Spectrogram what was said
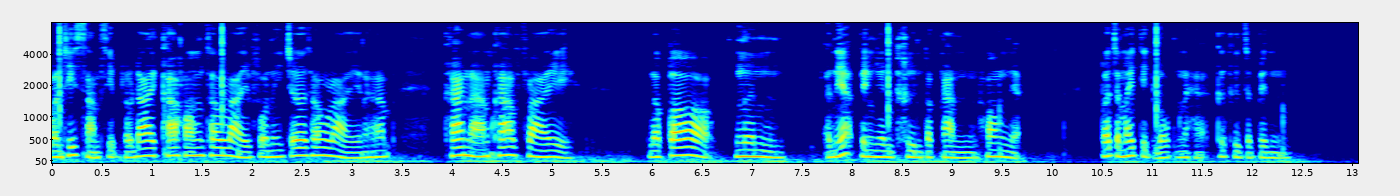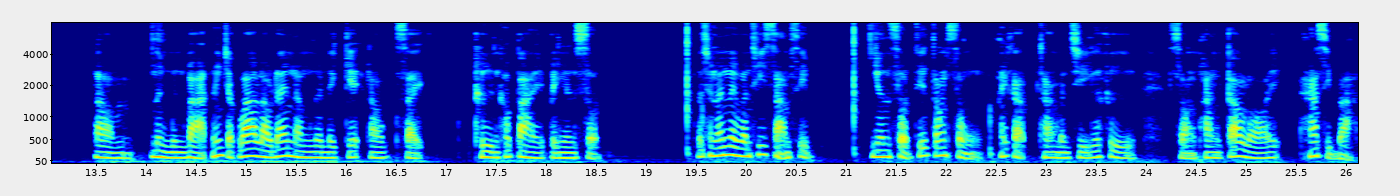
วันที่ 30 เราได้ค่าห้องเท่าไหร่เฟอร์นิเจอร์เท่าไหร่นะครับ ค่าน้ำค่าไฟ แล้วก็เงินอันเนี้ยเป็นเงินคืนประกันห้องเนี่ยก็จะไม่ติดลบนะฮะก็คือจะเป็นหนึ่งหมื่นบาท เนื่องจากว่าเราได้นำเงินในเกะเราใส่คืนเข้าไปเป็นเงินสด เพราะฉะนั้นในวันที่ 30 เงินสดที่ต้องส่งให้กับทางบัญชีก็คือ 2,950 บาท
